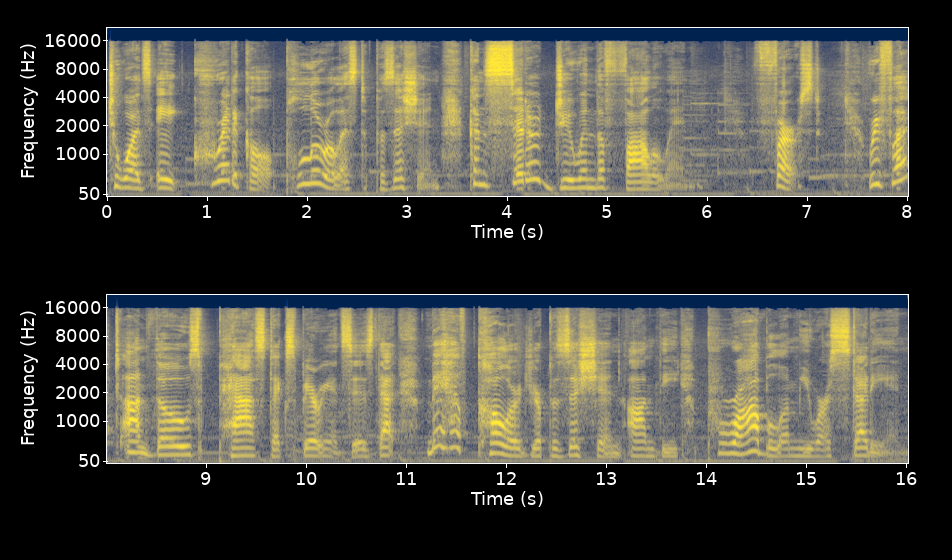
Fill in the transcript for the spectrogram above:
towards a critical pluralist position, consider doing the following. First, reflect on those past experiences that may have colored your position on the problem you are studying.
